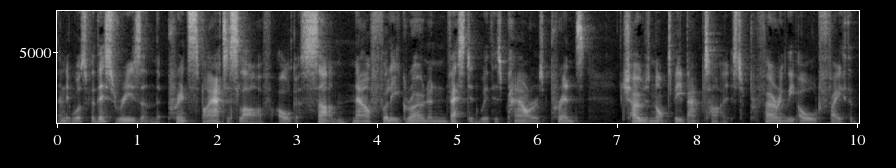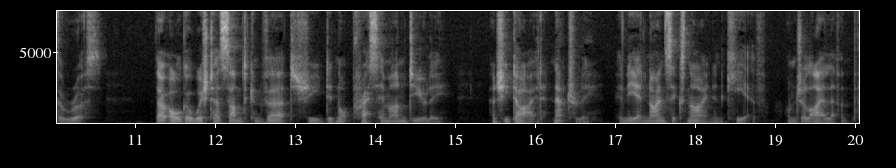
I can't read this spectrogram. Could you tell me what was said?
And it was for this reason that Prince Sviatoslav, Olga's son, now fully grown and invested with his power as prince, chose not to be baptized, preferring the old faith of the Rus. Though Olga wished her son to convert, she did not press him unduly, and she died, naturally, in the year 969 in Kiev on July 11th.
